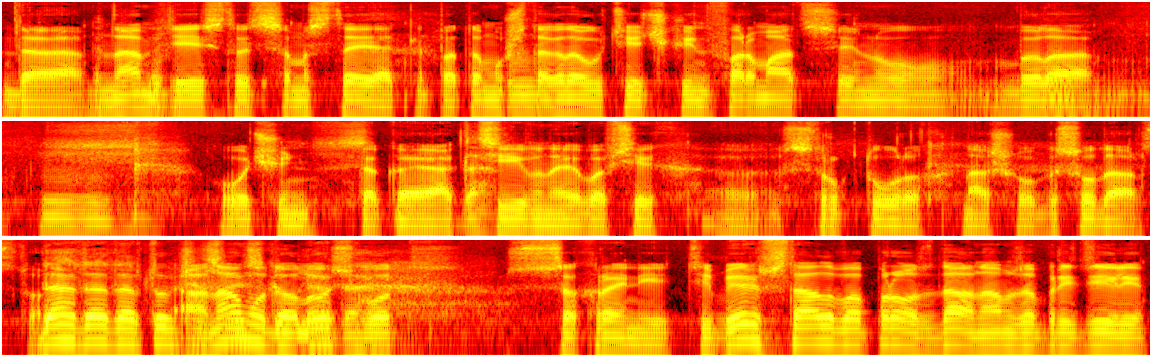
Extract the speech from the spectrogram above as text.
да, нам действовать самостоятельно, потому что тогда утечка информации, ну, была очень такая активная да. во всех э, структурах нашего государства. Да, да, да, в том числе. А нам удалось да. вот сохранить. Теперь встал вопрос, да, нам запретили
